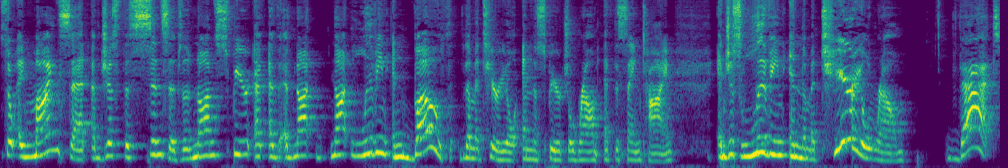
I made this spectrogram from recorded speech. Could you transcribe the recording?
So a mindset of just the senses of non-spirit, of, of not, not living in both the material and the spiritual realm at the same time and just living in the material realm. That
